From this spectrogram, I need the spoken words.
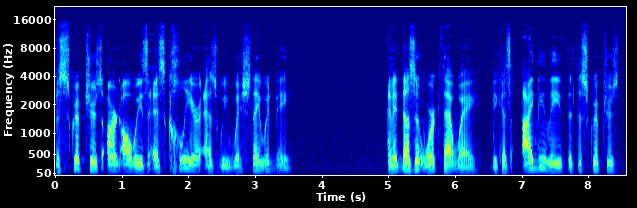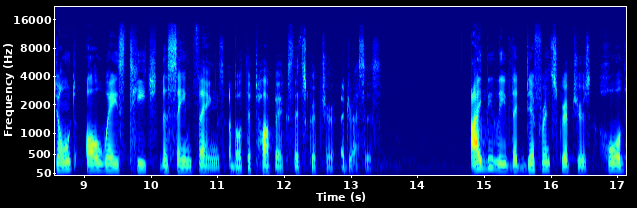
the scriptures aren't always as clear as we wish they would be. And it doesn't work that way because I believe that the scriptures don't always teach the same things about the topics that scripture addresses. I believe that different scriptures hold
